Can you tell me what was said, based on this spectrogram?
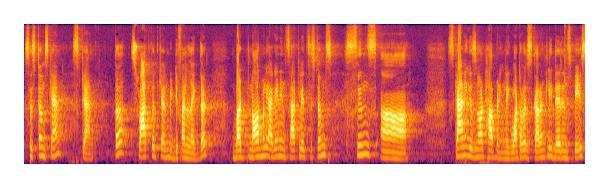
systems can scan. The swath width can be defined like that, but normally again in satellite systems since uh, scanning is not happening like whatever is currently there in space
